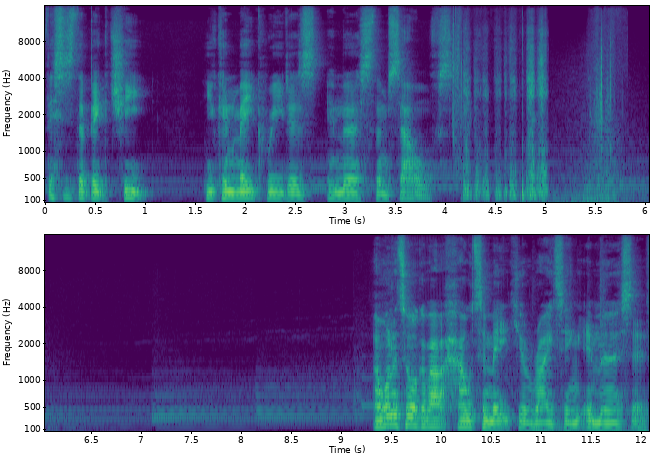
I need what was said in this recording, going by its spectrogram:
this is the big cheat. You can make readers immerse themselves. I want to talk about how to make your writing immersive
